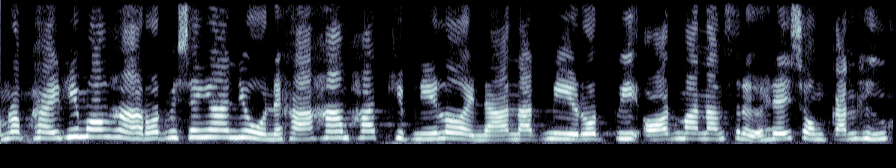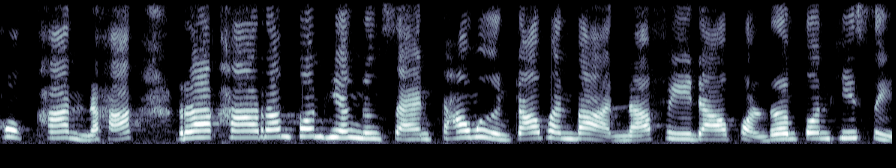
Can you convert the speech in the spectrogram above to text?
ำหรับใครที่มองหารถไม่ใช่งานอยู่นะคะ ห้ามพลาดคลิปนี้เลยนะ นัดมีรถ v ีออสมานำเสนอให้ได้ชมกันถึง 6 คันนะคะ ราคาเริ่มต้นเพียง 199,000 บาทนะ ฟรีดาวผ่อนเริ่มต้นที่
